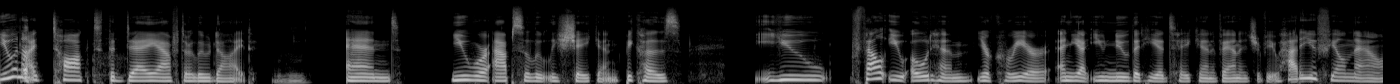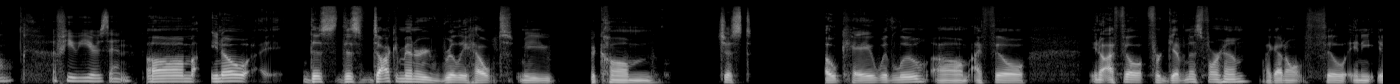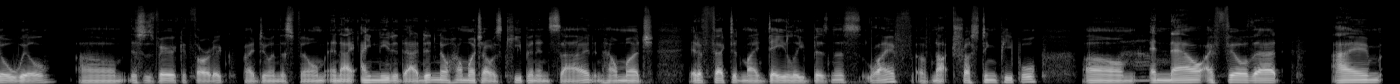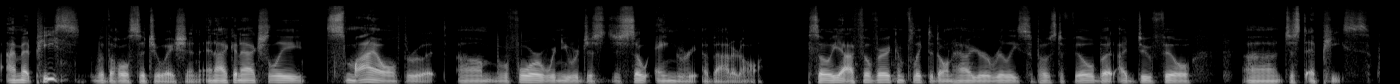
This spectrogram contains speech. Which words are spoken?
You and I talked the day after Lou died, Mhm. and you were absolutely shaken because you felt you owed him your career, and yet you knew that he had taken advantage of you. How do you feel now, a few years in? Um, you know, this this documentary really helped me become just okay with Lou. Um, I feel, you know, I feel forgiveness for him. Like I don't feel any ill will. Um, this is very cathartic by doing this film, and I, I needed that. I didn't know how much I was keeping inside and how much it affected my daily business life of not trusting people. Um, Wow. and now I feel that I'm I'm at peace with the whole situation, and I can actually smile through it. Um, before, when you were just just so angry about it all. So yeah, I feel very conflicted on how you're really supposed to feel, but I do feel uh, just at peace.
